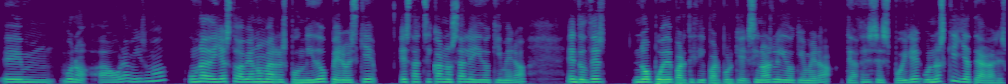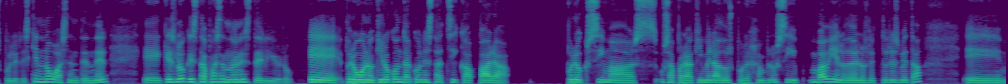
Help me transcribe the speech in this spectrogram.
em, bueno, ahora mismo una de ellas todavía no me ha respondido, pero es que esta chica no se ha leído Quimera, entonces no puede participar porque si no has leído Quimera te haces spoiler. Bueno, no es que ya te hagas spoiler, es que no vas a entender eh, qué es lo que está pasando en este libro. Eh, pero bueno, quiero contar con esta chica para próximas, o sea, para Quimera 2, por ejemplo, si va bien lo de los lectores beta, eh,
